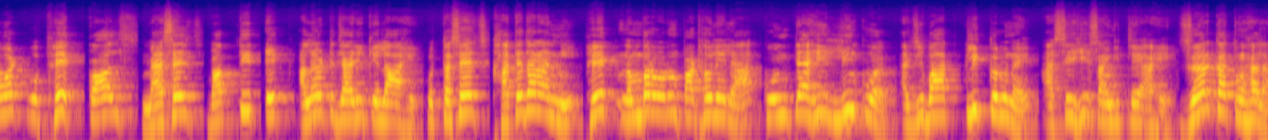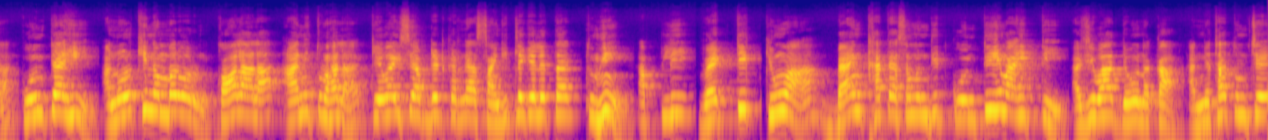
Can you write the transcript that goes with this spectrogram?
बनावट व फेक कॉल्स मेसेज बाबतीत एक अलर्ट जारी केला आहे. व तसेच खातेदारांनी फेक नंबरवरून पाठवलेल्या कोणत्याही लिंकवर अजिबात क्लिक करू नये असेही सांगितले आहे. जर का तुम्हाला कोणत्याही अनोळखी नंबरवरून कॉल आला आणि तुम्हाला केवायसी अपडेट करण्यास सांगितले गेले तर तुम्ही आपली वैयक्तिक किंवा बँक खात्यासंबंधित कोणतीही माहिती अजिबात देऊ नका. अन्यथा तुमचे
